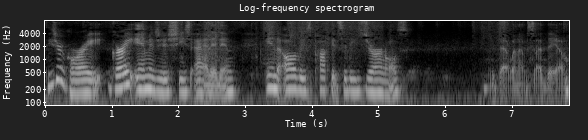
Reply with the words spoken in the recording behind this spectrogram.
These are great. Great images she's added in, in all these pockets of these journals. Did that one upside down.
